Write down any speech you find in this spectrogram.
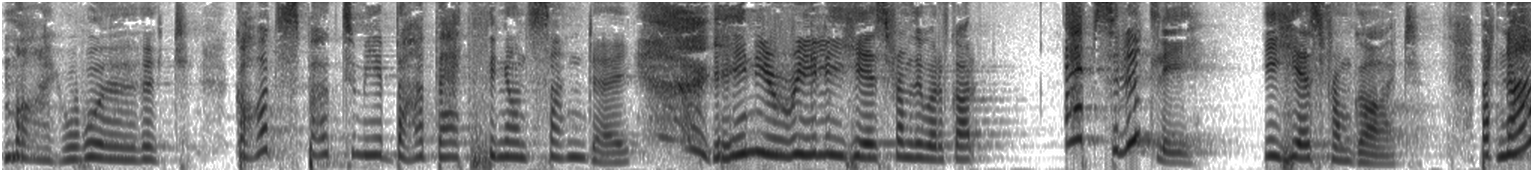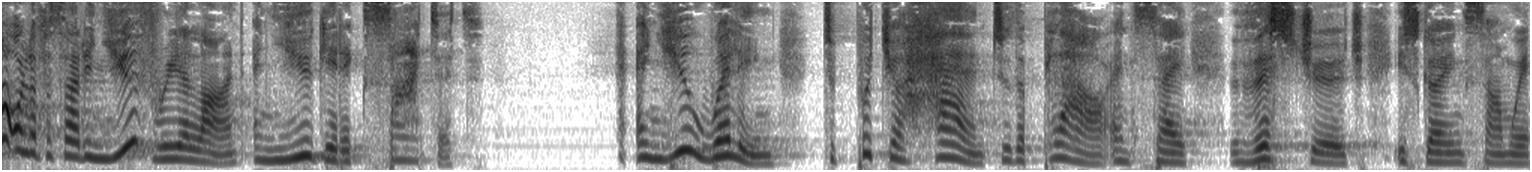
my word. God spoke to me about that thing on Sunday. And he really hears from the Word of God. Absolutely. He hears from God. But now all of a sudden you've realigned and you get excited. And you're willing to put your hand to the plow and say, this church is going somewhere.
